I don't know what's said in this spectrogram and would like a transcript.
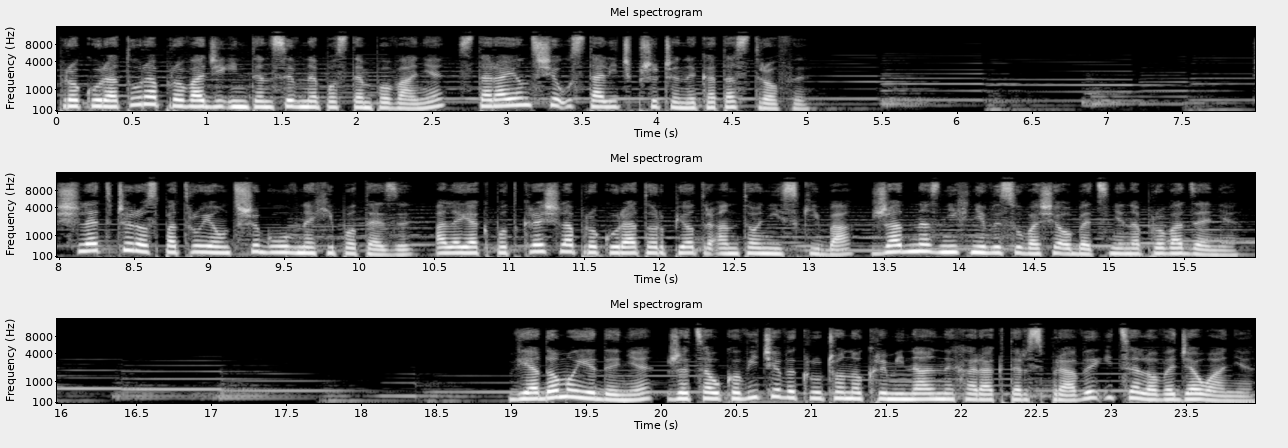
Prokuratura prowadzi intensywne postępowanie, starając się ustalić przyczyny katastrofy. Śledczy rozpatrują trzy główne hipotezy, ale jak podkreśla prokurator Piotr Antoni Skiba, żadna z nich nie wysuwa się obecnie na prowadzenie. Wiadomo jedynie, że całkowicie wykluczono kryminalny charakter sprawy i celowe działanie.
